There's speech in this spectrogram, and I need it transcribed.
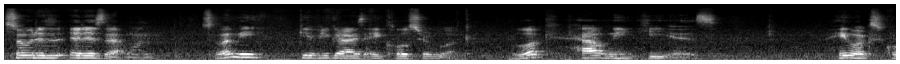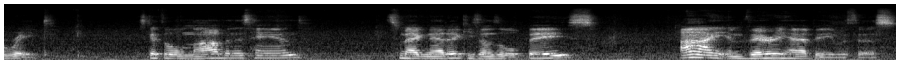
So it is. It is that one. So let me give you guys a closer look. Look how neat he is. He looks great. He's got the little knob in his hand. It's magnetic. He's on his little base. I am very happy with this.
